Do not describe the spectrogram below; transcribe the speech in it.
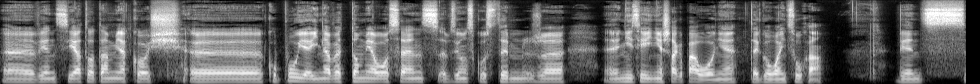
e, więc ja to tam jakoś e, kupuję i nawet to miało sens w związku z tym, że e, nic jej nie szarpało, nie? Tego łańcucha. Więc,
